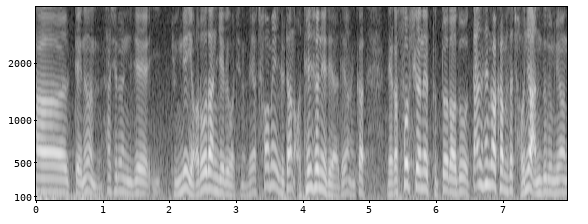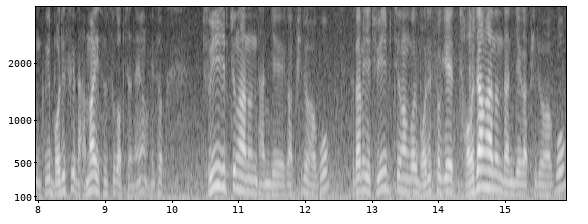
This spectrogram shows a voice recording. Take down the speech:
할 때는 사실은 이제 굉장히 여러 단계를 거치는데요. 처음에 일단 어텐션이 돼야 돼요. 그러니까 내가 수업 시간에 듣더라도 딴 생각하면서 전혀 안 들으면 그게 머릿속에 남아 있을 수가 없잖아요. 그래서 주의 집중하는 단계가 필요하고 그다음에 주의 집중한 걸 머릿속에 저장하는 단계가 필요하고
